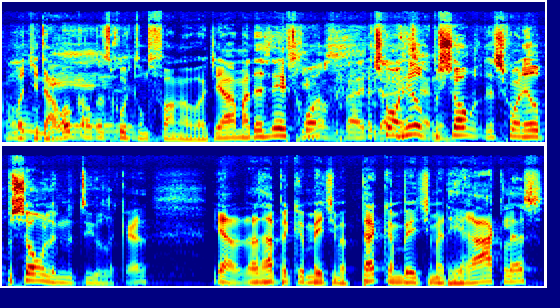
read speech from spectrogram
Omdat Oh, je daar nee, ook altijd eh, goed ontvangen wordt. Ja, maar dit heeft gewoon... het is, gewoon heel persoonlijk, het is gewoon heel persoonlijk natuurlijk. Hè. Ja, dat heb ik een beetje met PEC, een beetje met Heracles.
